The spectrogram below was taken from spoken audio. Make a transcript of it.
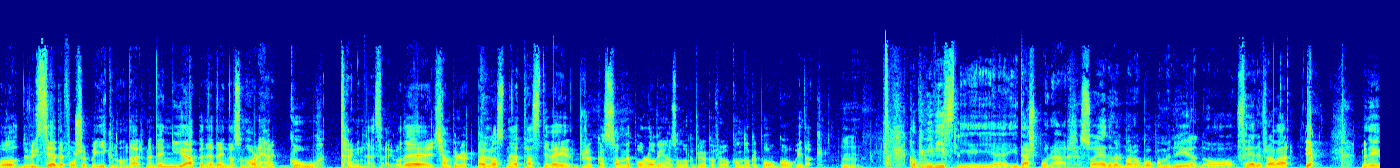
Og Du vil se det forskjell på ikonene der, men den nye appen er den da som har den her Go-tegnet seg. Og det er kjempelurt. Bare last ned, test i vei. Bruker samme pålogginga som dere bruker for å komme dere på Go i dag. Kan ikke vi vise i, i, i dashbordet her? Så er det vel bare å gå på menyen og feriefravær. Ja. Meny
